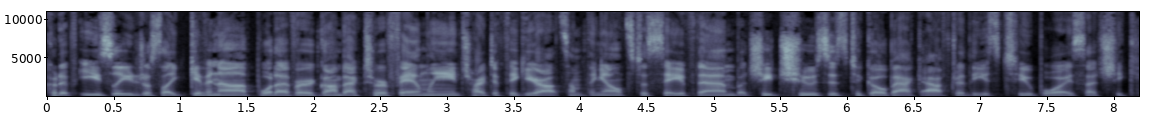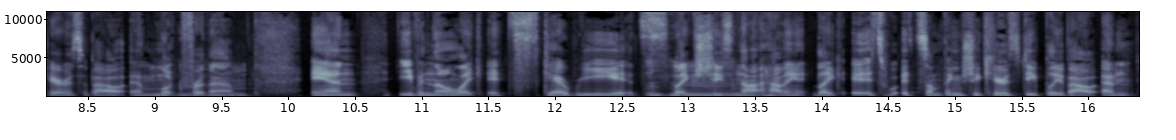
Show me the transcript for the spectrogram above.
could have easily just like given up, whatever, gone back to her family, tried to figure out something else to save them, but she chooses to go back after these two boys that she cares about and look for mm-hmm. them. And even though like it's scary, it's like she's mm-hmm. not having it, like it's it's something she cares deeply about and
